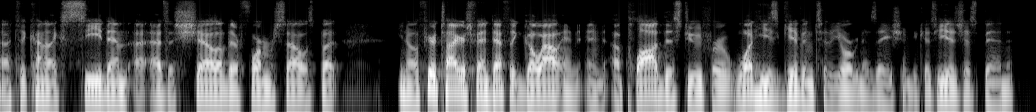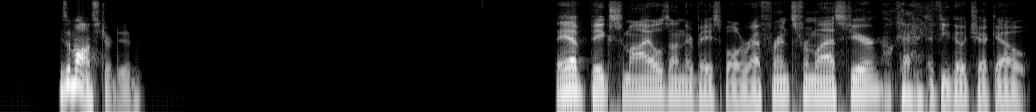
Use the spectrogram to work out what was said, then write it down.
uh, to kind of like see them uh, as a shell of their former selves, but you know, if you're a Tigers fan, definitely go out and, and applaud this dude for what he's given to the organization because he has just been He's a monster, dude. They have big smiles on their baseball reference from last year. Okay. If you go check out,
